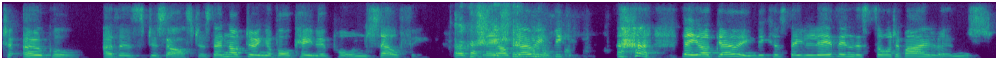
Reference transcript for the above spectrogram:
to ogle others' disasters. They're not doing a volcano porn selfie. Okay. They are going. Be- they are going because they live in the sort of islands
